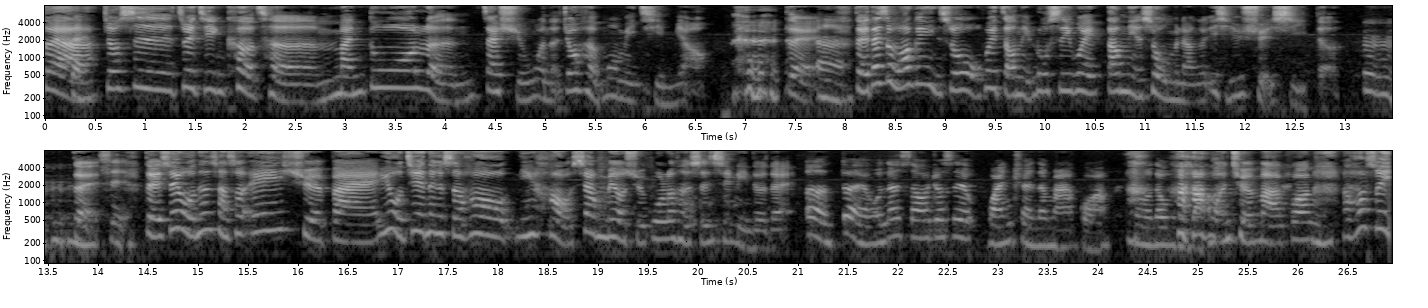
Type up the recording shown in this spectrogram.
对啊，就是最近课程蛮多人在询问的，就很莫名其妙。对，嗯，对，但是我要跟你说，我会找你录，是因为当年是我们两个一起去学习的。嗯嗯嗯，对，是对，所以我那时候想说，哎，雪白，因为我记得那个时候你好像没有学过任何身心灵，对不对？嗯，对我那时候就是完全的麻瓜，什么都不知道，完全麻瓜。然后，所以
